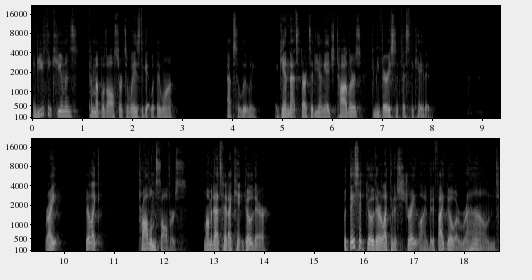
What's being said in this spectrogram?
And do you think humans come up with all sorts of ways to get what they want? Absolutely. Again, that starts at a young age. Toddlers can be very sophisticated, right? They're like problem solvers. Mom and dad said, I can't go there. But they said, go there like in a straight line. But if I go around,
